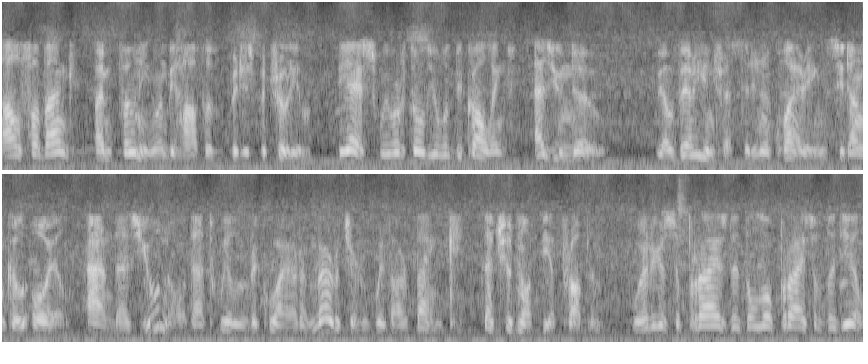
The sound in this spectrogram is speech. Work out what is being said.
Alpha Bank, I'm phoning on behalf of British Petroleum. Yes, we were told you would be calling. As you know, we are very interested in acquiring Sidanko oil. And as you know, that will require a merger with our bank. That should not be a problem. Were you surprised at the low price of the deal?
